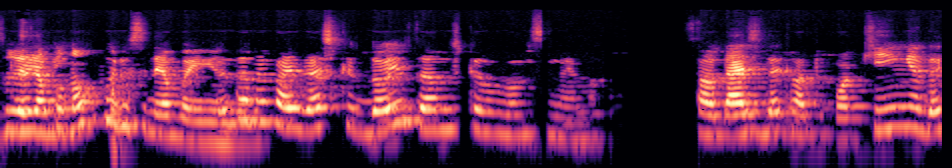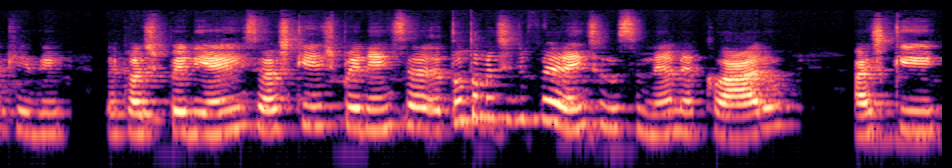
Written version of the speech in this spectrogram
por exemplo, não fui no cinema ainda. Eu também faz acho que dois anos que eu não vou no cinema. Saudade daquela pipoquinha, daquele, daquela experiência. Eu acho que a experiência é totalmente diferente no cinema, é claro. Acho que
